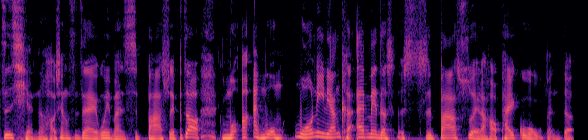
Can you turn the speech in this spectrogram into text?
之前呢，好像是在未满十八岁，不知道模啊爱模模棱两可暧昧的十八岁了哈，拍过我们的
